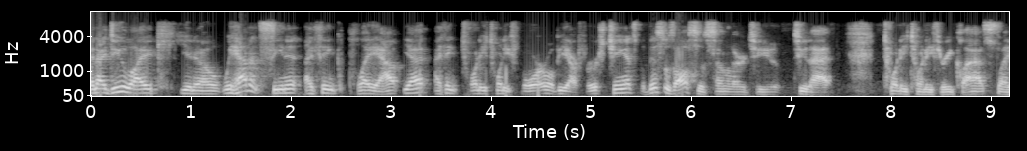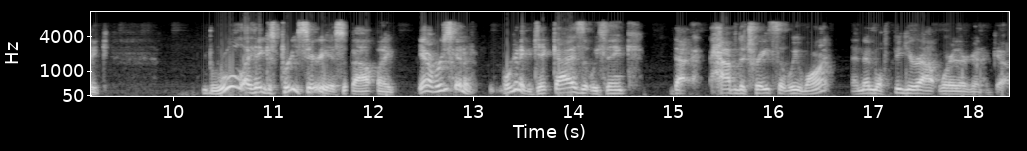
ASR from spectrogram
And I do like, you know, we haven't seen it, I think, play out yet. I think 2024 will be our first chance, but this was also similar to to that 2023 class. Like Rhule, I think, is pretty serious about like, yeah, we're just gonna we're gonna get guys that we think that have the traits that we want, and then we'll figure out where they're gonna go.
